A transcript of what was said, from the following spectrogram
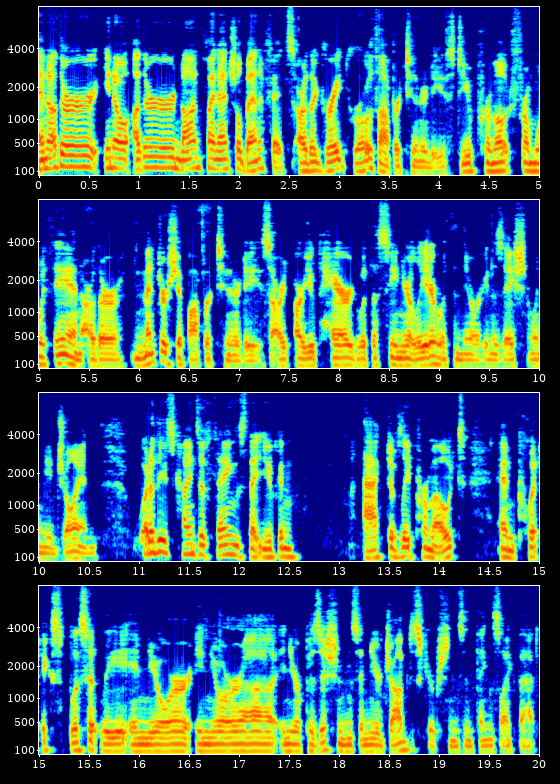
And other, you know, other non-financial benefits. Are there great growth opportunities? Do you promote from within? Are there mentorship opportunities? Are, are you paired with a senior leader within the organization when you join? What are these kinds of things that you can actively promote and put explicitly in your in your uh, in your positions and your job descriptions and things like that.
